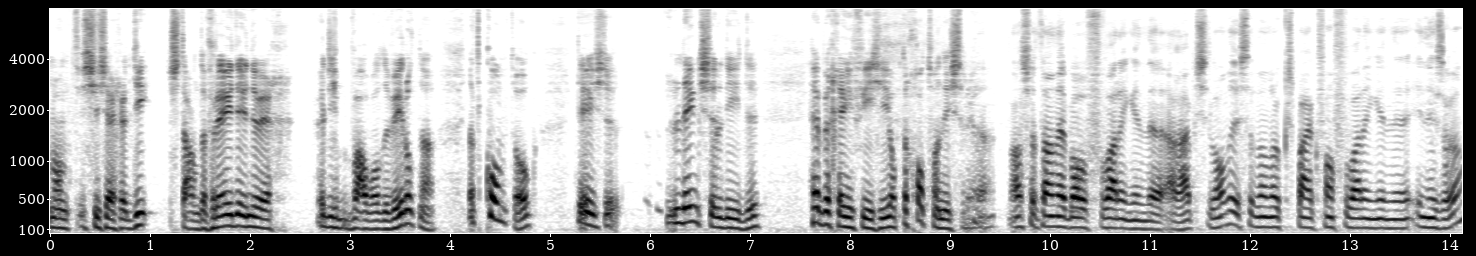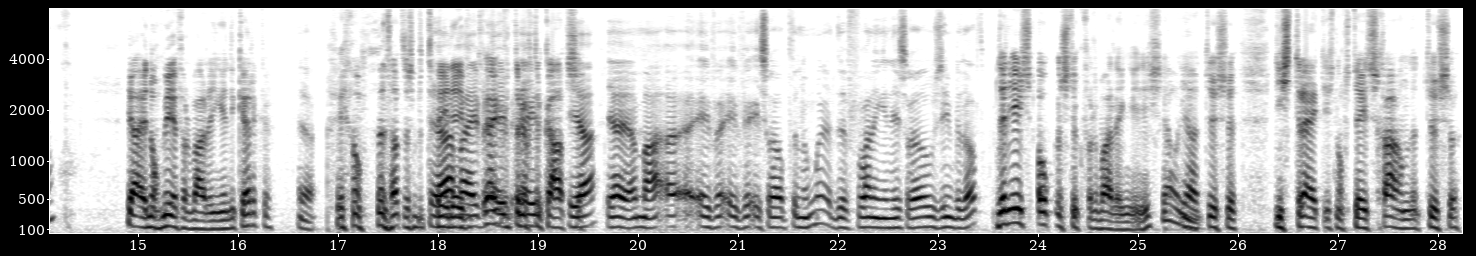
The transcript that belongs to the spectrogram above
Want ze zeggen, die staan de vrede in de weg. Die bouwen de wereld na. Dat komt ook. Deze linkse lieden hebben geen visie op de God van Israël. Ja. Als we het dan hebben over verwarring in de Arabische landen, is er dan ook sprake van verwarring in, in Israël? Ja, en nog meer verwarring in de kerken. Ja. dat is meteen ja, even, even, even, terug te kaatsen. Ja, ja, ja maar uh, even, even Israël te noemen. De verwarring in Israël, hoe zien we dat? Er is ook een stuk verwarring in Israël. Ja, tussen, die strijd is nog steeds gaande tussen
